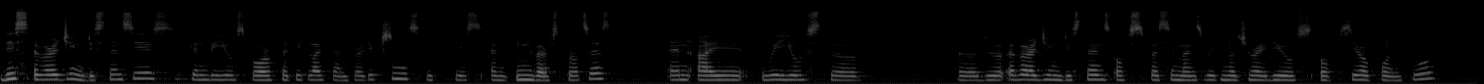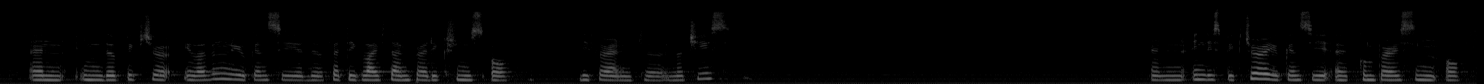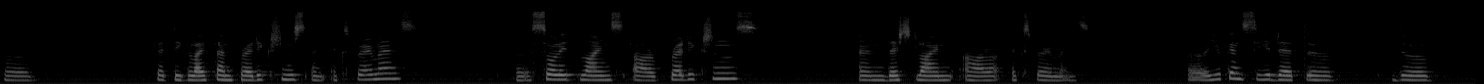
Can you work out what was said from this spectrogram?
these averaging distances can be used for fatigue lifetime predictions. It is an inverse process and I, we used uh, uh, the averaging distance of specimens with notch radius of 0.2 and in the picture 11, you can see the fatigue lifetime predictions of different uh, notches. And in this picture, you can see a comparison of uh, fatigue lifetime predictions and experiments. Uh, solid lines are predictions, and dashed line are experiments. Uh, you can see that uh, the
